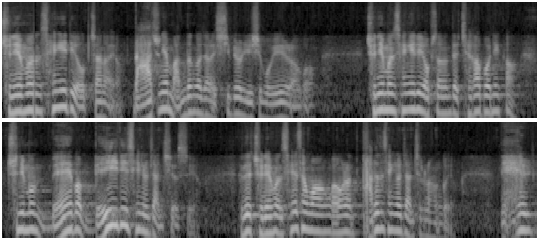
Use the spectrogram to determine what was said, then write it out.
주님은 생일이 없잖아요. 나중에 만든 거잖아요. 12월 25일이라고. 주님은 생일이 없었는데 제가 보니까 주님은 매번 매일이 생일 잔치였어요. 근데 주님은 세상 왕과는 다른 생일 잔치를 한 거예요. 매일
